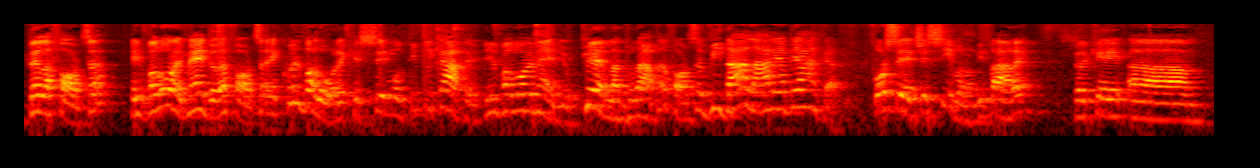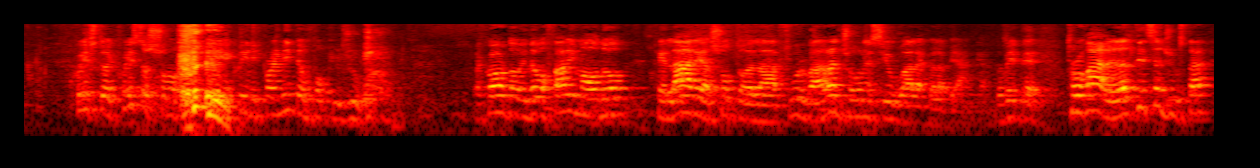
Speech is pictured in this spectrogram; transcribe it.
della forza, e il valore medio della forza è quel valore che se moltiplicate il valore medio per la durata della forza vi dà l'area bianca. Forse è eccessivo, non vi pare? Perché... Uh, questo e questo sono e quindi probabilmente un po' più giù. D'accordo? E devo fare in modo che l'area sotto la curva arancione sia uguale a quella bianca. Dovete trovare l'altezza giusta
